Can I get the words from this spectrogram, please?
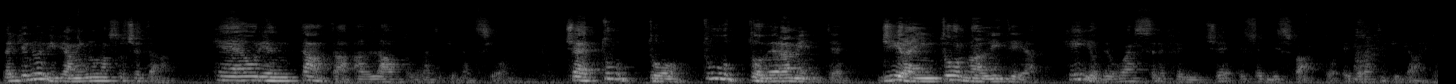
Perché noi viviamo in una società che è orientata all'autogratificazione. Cioè tutto, tutto veramente gira intorno all'idea che io devo essere felice e soddisfatto e gratificato.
